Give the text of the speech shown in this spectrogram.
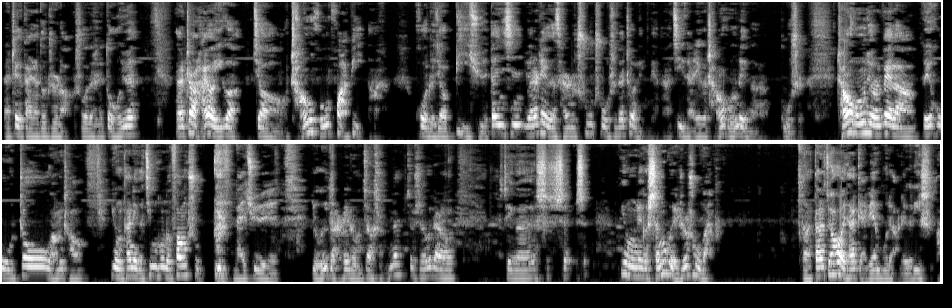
哎，这个大家都知道，说的是窦娥冤。那这儿还有一个叫长虹化碧啊。或者叫碧血丹心，原来这个词儿的出处是在这里面啊，记载这个长虹这个故事。长虹就是为了维护周王朝，用他那个精通的方术 来去有一点这种叫什么呢？就是有点这个神神神用这个神鬼之术吧啊，但是最后也还改变不了这个历史啊。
